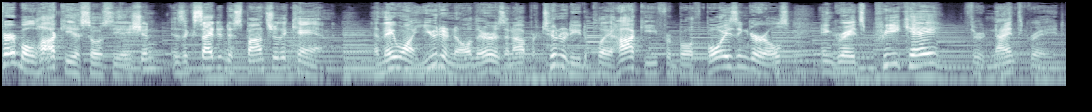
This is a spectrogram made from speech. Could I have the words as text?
Faribault Hockey Association is excited to sponsor the can, and they want you to know there is an opportunity to play hockey for both boys and girls in grades pre K through ninth grade.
